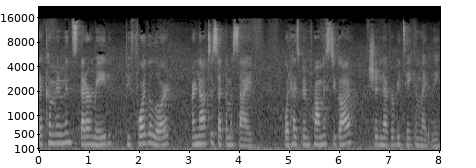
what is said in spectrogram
The commitments that are made before the Lord are not to set them aside. What has been promised to God should never be taken lightly.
